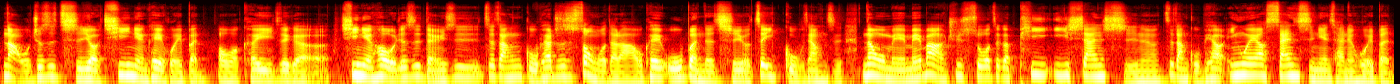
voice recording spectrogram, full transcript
那我就是持有七年可以回本，哦，我可以这个七年后我就是等于是这张股票就是送我的啦，我可以无本的持有这一股这样子，那我们也没办法去说这个 P/E 三十呢，这张股票因为要三十年才能回本，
